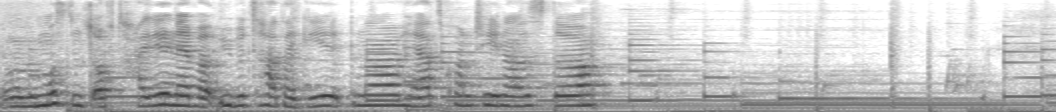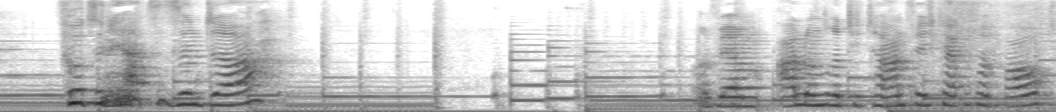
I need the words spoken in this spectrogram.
Junge, wir mussten uns oft heilen, er war übelst harter Gegner. Herzcontainer ist da. 14 Herzen sind da. Und wir haben alle unsere Titanfähigkeiten verbraucht.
